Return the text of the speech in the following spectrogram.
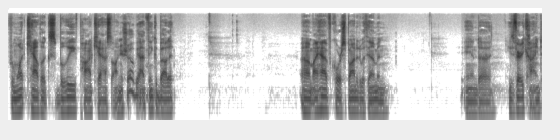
from What Catholics Believe podcast on your show. Yeah, I think about it. Um, I have corresponded with him, and and uh, he's very kind.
